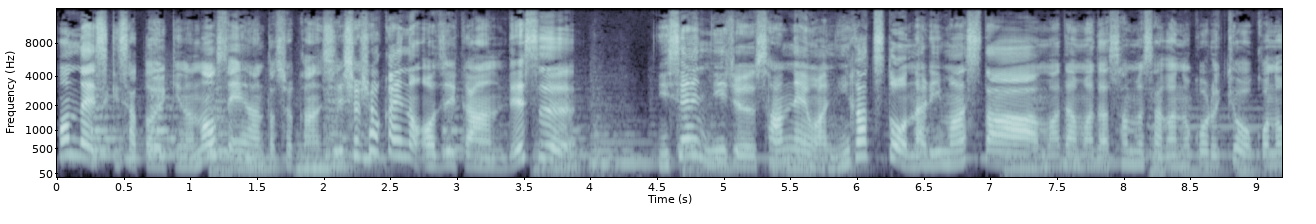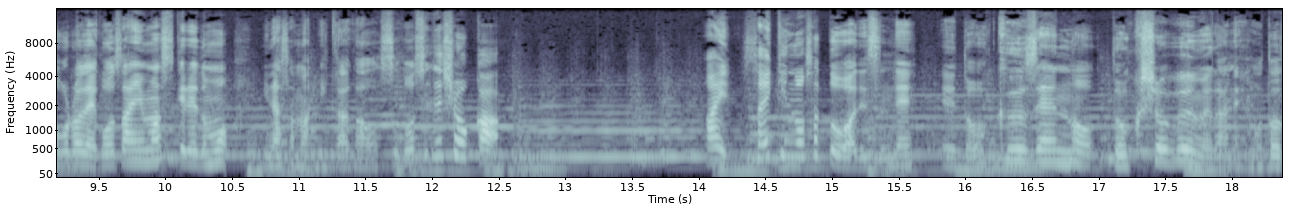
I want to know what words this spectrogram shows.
本大好き佐藤ゆきのの西安図書館新書紹介のお時間です。2023年は2月となりました。まだまだ寒さが残る今日この頃でございますけれども皆様いかがお過ごしでしょうか？はい最近の佐藤はですねえっ、と空前の読書ブームがね訪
